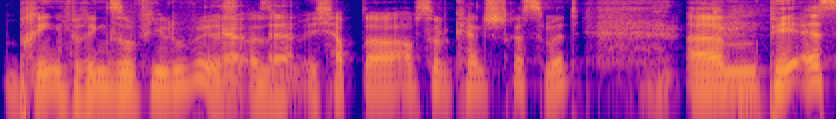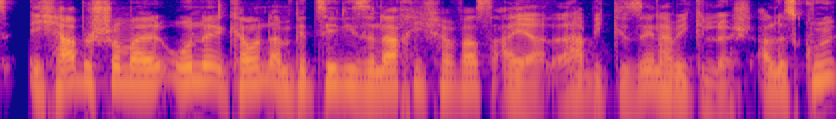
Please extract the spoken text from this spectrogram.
bring, bring so viel du willst. Ja, also ja. ich habe da absolut keinen Stress mit. Ähm, PS, ich habe schon mal ohne Account am PC diese Nachricht verfasst. Ah ja, habe ich gesehen, habe ich gelöscht. Alles cool.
